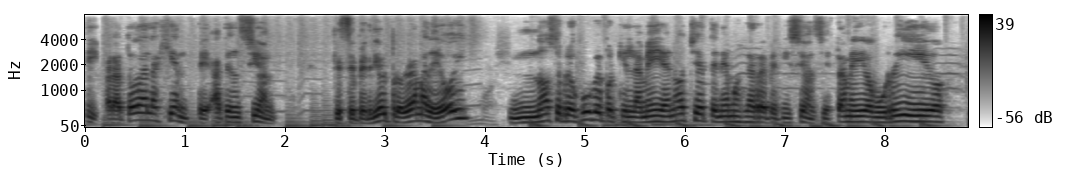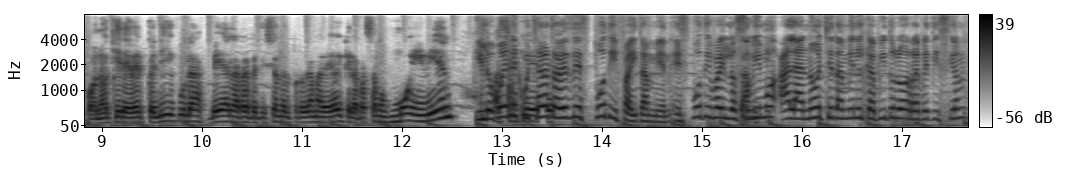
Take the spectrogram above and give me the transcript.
sí, para toda la gente, atención, que se perdió el programa de hoy, no se preocupe porque en la medianoche tenemos la repetición. Si está medio aburrido o no quiere ver películas, vea la repetición del programa de hoy que la pasamos muy bien. Y lo pueden que- escuchar a través de Spotify también. Spotify lo También. subimos a la noche también el capítulo de repetición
